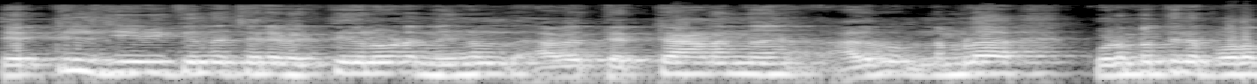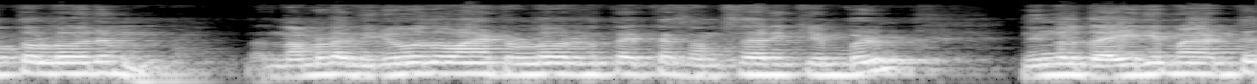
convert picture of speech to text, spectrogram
തെറ്റിൽ ജീവിക്കുന്ന ചില വ്യക്തികളോട് നിങ്ങൾ അവർ തെറ്റാണെന്ന് അത് നമ്മളെ കുടുംബത്തിന് പുറത്തുള്ളവരും നമ്മുടെ വിരോധമായിട്ടുള്ളവരടുത്തൊക്കെ സംസാരിക്കുമ്പോഴും നിങ്ങൾ ധൈര്യമായിട്ട്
